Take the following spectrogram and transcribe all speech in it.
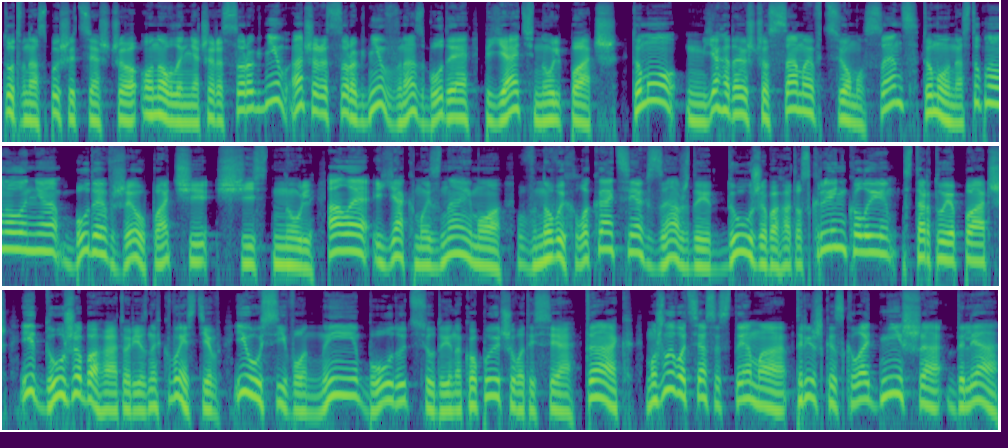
тут в нас пишеться, що оновлення через 40 днів, а через 40 днів в нас буде 5.0 патч. Тому я гадаю, що саме в цьому сенс, тому наступне оновлення буде вже у патчі 6.0. Але як ми знаємо, в нових локаціях завжди дуже багато скринь, коли стартує патч, і дуже багато різних квестів, і усі вони будуть сюди накопичуватися. Так, можливо, ця система трішки складніша для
